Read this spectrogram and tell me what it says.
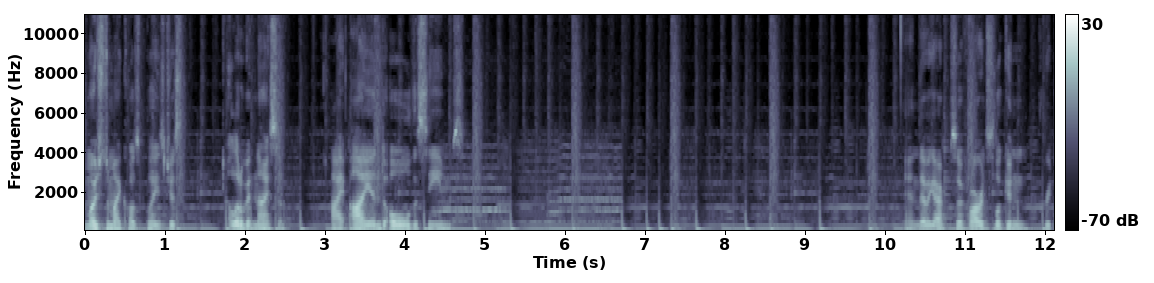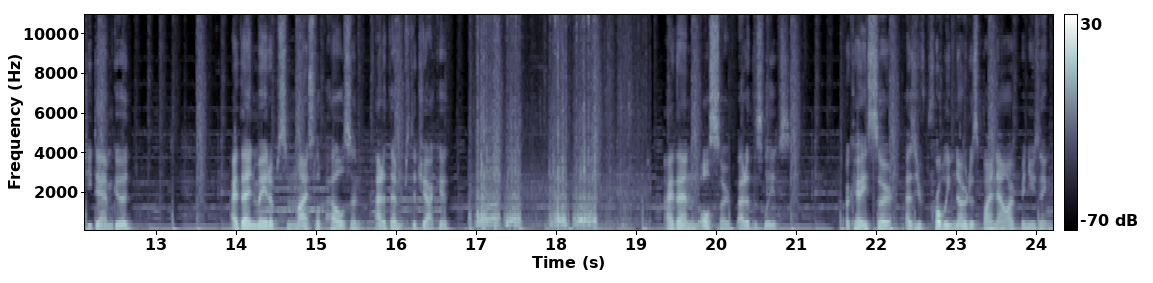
most of my cosplays just a little bit nicer. I ironed all the seams. And there we go, so far it's looking pretty damn good. I then made up some nice lapels and added them to the jacket. I then also added the sleeves. Okay, so as you've probably noticed by now, I've been using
